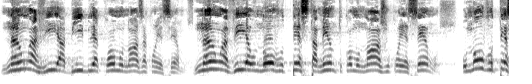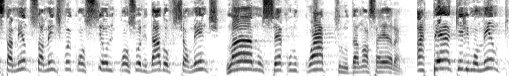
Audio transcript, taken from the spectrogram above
não havia a Bíblia como nós a conhecemos. Não havia o Novo Testamento como nós o conhecemos. O Novo Testamento somente foi consolidado oficialmente lá no século IV da nossa era. Até aquele momento,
